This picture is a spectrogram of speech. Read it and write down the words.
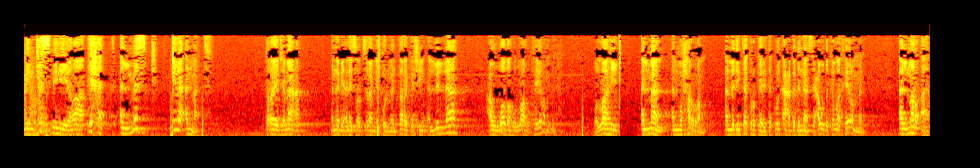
من جسمه رائحة المسك إلى أن مات. ترى يا جماعة النبي عليه الصلاة والسلام يقول من ترك شيئا لله عوضه الله خيرا منه. والله المال المحرم الذي تتركه لتكون أعبد الناس يعوضك الله خيرا منه. المرأة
